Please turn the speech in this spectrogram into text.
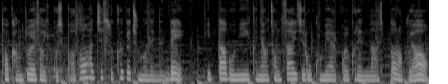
더 강조해서 입고 싶어서 한 치수 크게 주문했는데 입다 보니 그냥 정 사이즈로 구매할 걸 그랬나 싶더라고요.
